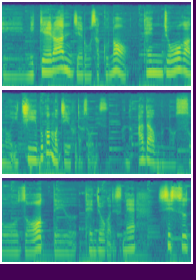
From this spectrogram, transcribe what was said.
えー、ミケランジェロ作の天井画の一部がモチーフだそうです。あのアダムの創造っていう天井画ですね。システ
